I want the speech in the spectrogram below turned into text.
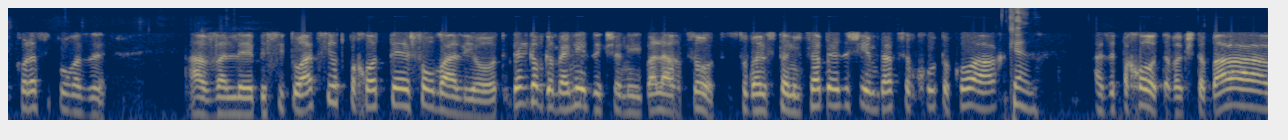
וכל הסיפור הזה. אבל אה, בסיטואציות פחות אה, פורמליות, דרך אגב, גם אין לי את זה כשאני בא להרצות. זאת אומרת, כשאתה נמצא באיזושהי עמדת סמכות או כוח, כן. אז זה פחות, אבל כשאתה בא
